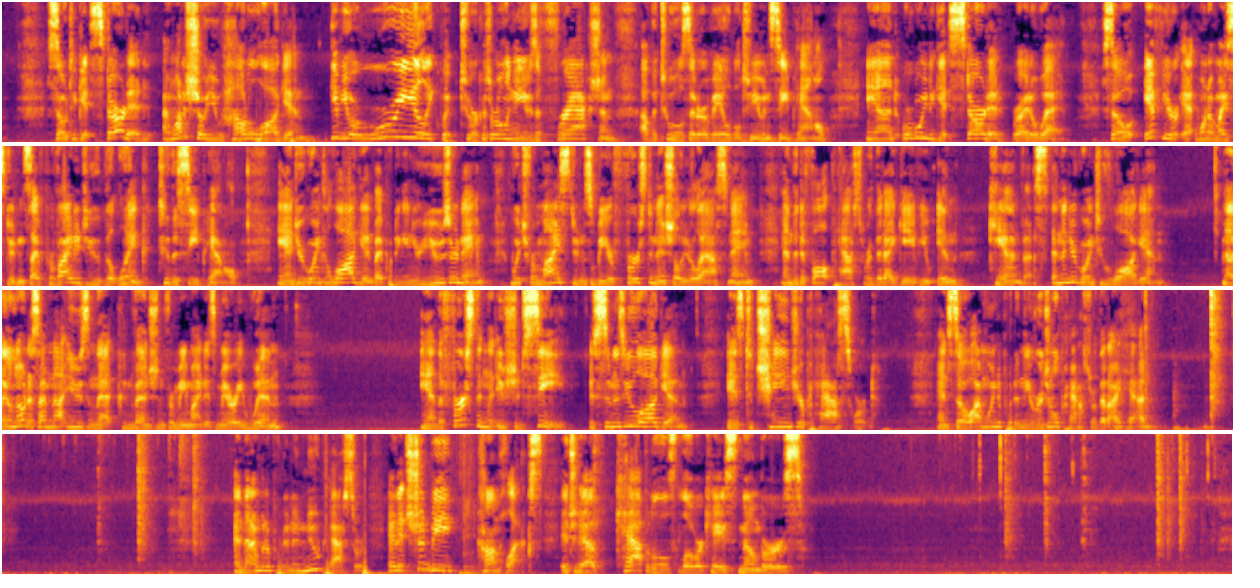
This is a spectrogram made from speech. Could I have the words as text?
So to get started, I want to show you how to log in, give you a really quick tour because we're only going to use a fraction of the tools that are available to you in cPanel. And we're going to get started right away. So if you're at one of my students, I've provided you the link to the cPanel. And you're going to log in by putting in your username, which for my students will be your first initial and your last name, and the default password that I gave you in Canvas. And then you're going to log in. Now you'll notice I'm not using that convention for me. Mine is Mary Win. And the first thing that you should see as soon as you log in is to change your password. And so I'm going to put in the original password that I had. And then I'm going to put in a new password. And it should be complex. It should have capitals, lowercase numbers,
